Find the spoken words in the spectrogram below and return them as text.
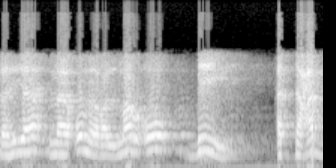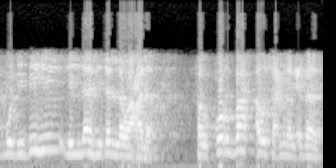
فهي ما أمر المرء بالتعبد به لله جل وعلا. فالقربة أوسع من العباد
